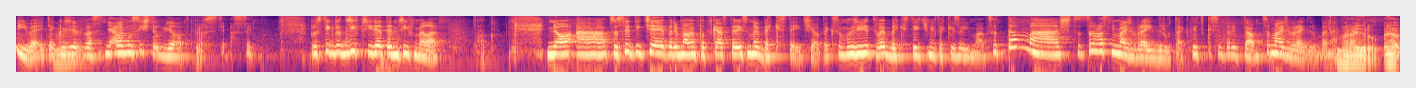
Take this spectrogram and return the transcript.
blbý, veď, jako, Hmm. že vlastně, ale musíš to udělat prostě asi. Prostě kdo dřív přijde, ten dřív mele. Tak. No a co se týče, tady máme podcast, který jmenuje Backstage, jo, tak samozřejmě tvoje backstage mě taky zajímá. Co tam máš? Co, co vlastně máš v Rideru? Tak vždycky se tady ptám, co máš v Rideru, Bene? V Rideru. Já,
